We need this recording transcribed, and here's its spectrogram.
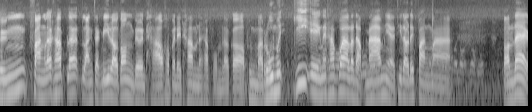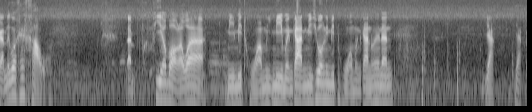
ถึงฝั่งแล้วครับ และหลังจากนี้เราต้องเดินเท้าเข้าไปในถ้ำนะครับ ผมแล้วก็เพิ่งมารู้เมื่อกี้เองนะครับ ว่าระดับน้ำเนี่ยที่เราได้ฟังมา ตอนแรกอะนึกว่าแค่เข่า แต่พี่เขาบอกแล้วว่ามีมิดหัวมีมีเหมือนกันมีช่วงที่มิดหัวเหมือนกันเพราะฉะนั้น อยากอยากไป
